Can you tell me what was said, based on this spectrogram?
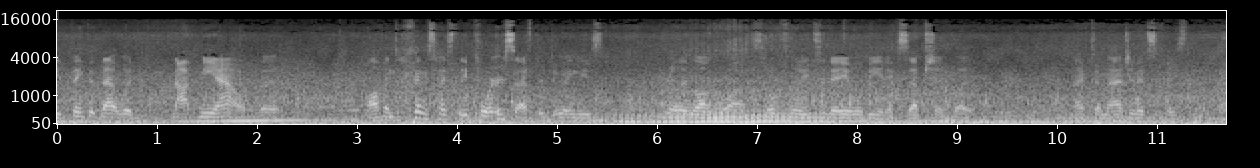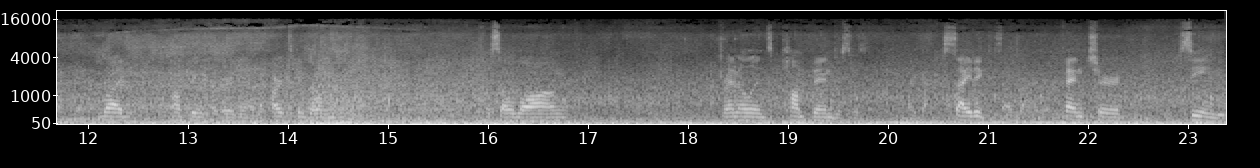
You'd think that that would knock me out, but oftentimes I sleep worse after doing these really long walks. Hopefully today will be an exception, but I have to imagine it's because blood pumping, for, you know, the heart's been going for so long. Adrenaline's pumping. Just was, I got excited because I was on an adventure, seeing new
